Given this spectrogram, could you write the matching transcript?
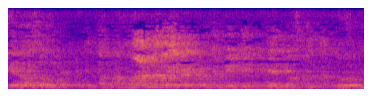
ఈరోజు ఇంత బ్రహ్మాండమైనటువంటి మీటింగ్ నేను చూస్తున్న గ్రూప్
